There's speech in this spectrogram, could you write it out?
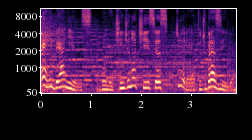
RBA News, Boletim de Notícias, direto de Brasília.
